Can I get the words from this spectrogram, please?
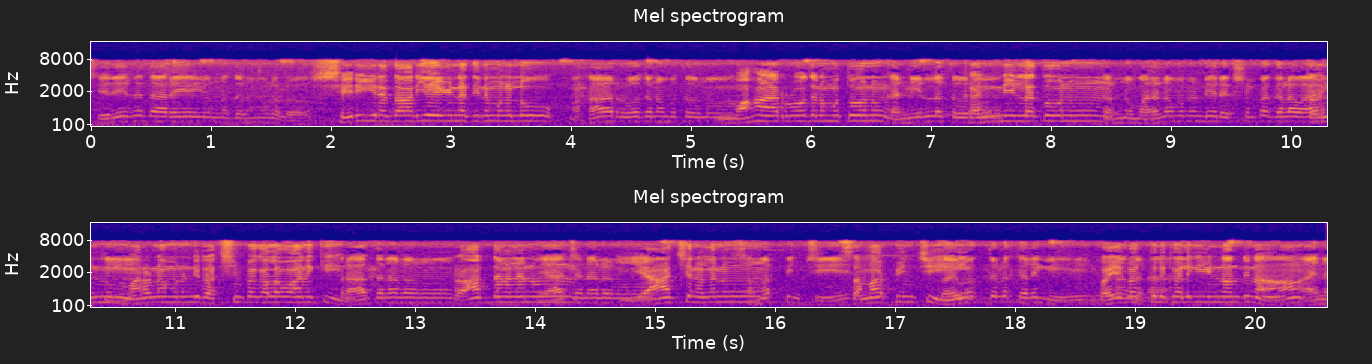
శరీరధారయ ఉన్న దినములలో శరీరధారి అయిన దినములలో మహారోదనముతోను మహారోదనముతోను కన్నీళ్ళతో కన్నీళ్ళతోను తన్ను మరణము నుండి తన్ను మరణము నుండి రక్షింపగలవానికి ప్రార్థనలను ప్రార్థనలను యాచనలను యాచనలను సమర్పించి సమర్పించి భయభక్తులు కలిగి భయభక్తులు కలిగి ఉన్నందున ఆయన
